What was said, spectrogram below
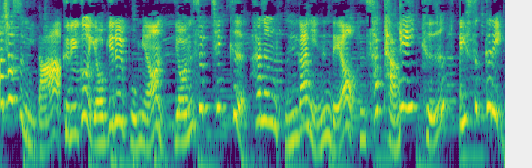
하셨습니다. 그리고 여기를 보면 연습 체크하는 공간이 있는데요. 사탕, 케이크, 아이스크림.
